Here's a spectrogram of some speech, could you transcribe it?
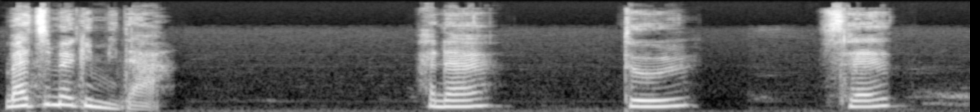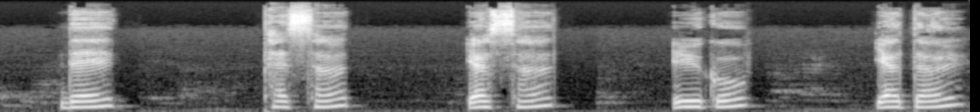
마지막입니다. 하나, 둘, 셋, 넷, 다섯, 여섯, 일곱, 여덟,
